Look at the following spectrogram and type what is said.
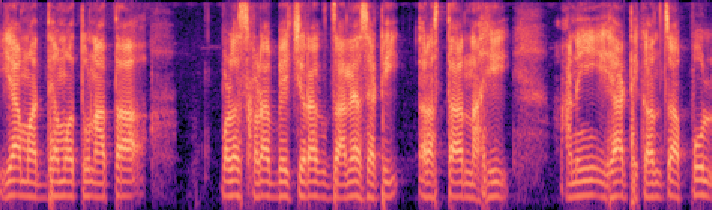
या माध्यमातून आता पळसखडा बेचिराग जाण्यासाठी रस्ता नाही. आणि ह्या ठिकाणचा पूल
